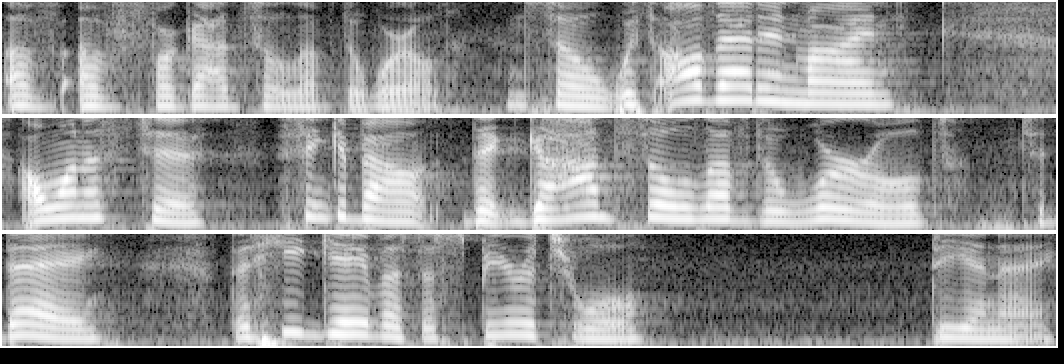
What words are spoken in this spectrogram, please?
of, of For God So Loved the World. And so, with all that in mind, I want us to think about that God so loved the world today that he gave us a spiritual DNA,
